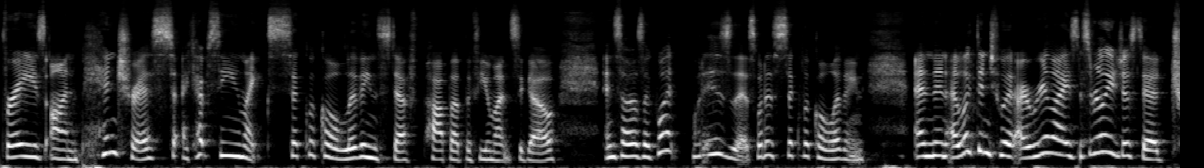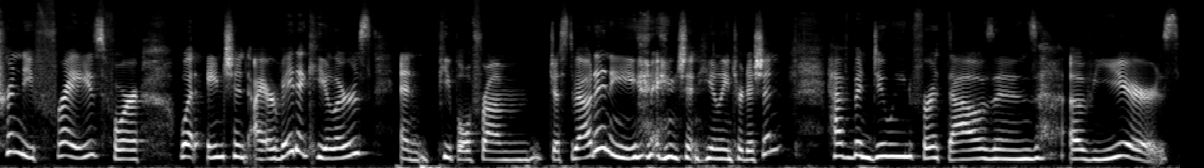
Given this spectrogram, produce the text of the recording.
phrase on Pinterest. I kept seeing like cyclical living stuff pop up a few months ago. And so I was like, what what is this? What is cyclical living? And then I looked into it. I realized it's really just a trendy phrase for what ancient Ayurvedic healers and people from just about any ancient healing tradition have been doing for thousands of years.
